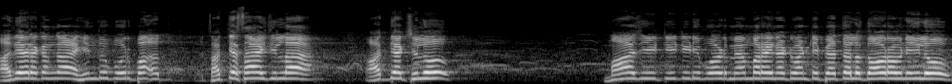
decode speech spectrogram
అదే రకంగా హిందూపూర్ సత్యసాయి జిల్లా అధ్యక్షులు. మాజీ టీటీడీ బోర్డు మెంబర్ అయినటువంటి పెద్దలు గౌరవనీయులు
